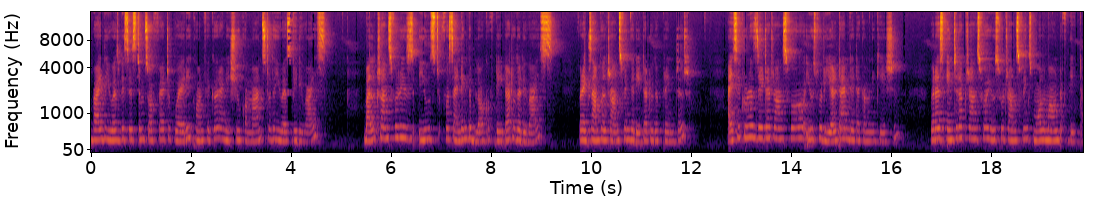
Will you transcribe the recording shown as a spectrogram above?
by the USB system software to query, configure and issue commands to the USB device. Bulk transfer is used for sending the block of data to the device. For example, transferring the data to the printer. Isochronous data transfer used for real-time data communication whereas interrupt transfer used for transferring small amount of data.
